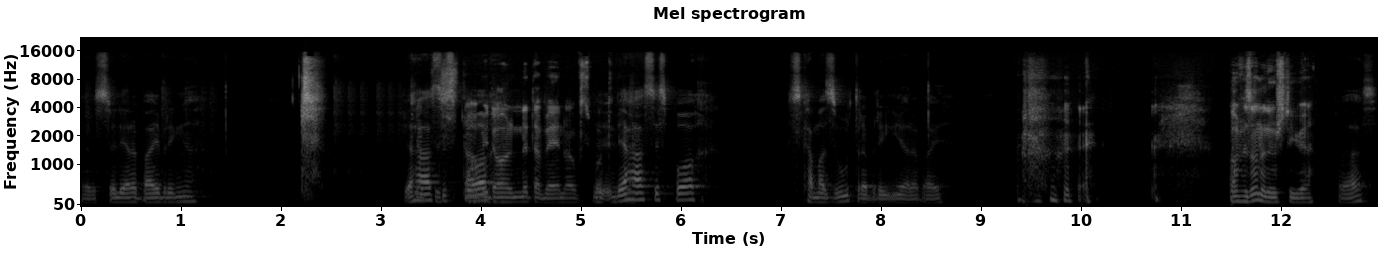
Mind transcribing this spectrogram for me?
Ja, was soll ich ihr beibringen? Wie Das heißt das darf ich Buch? nicht erwähnen auf Spotify. Wie heißt das Buch? Das Kamasutra bringe ich ihr dabei. Was für so eine lustig wäre. Was?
